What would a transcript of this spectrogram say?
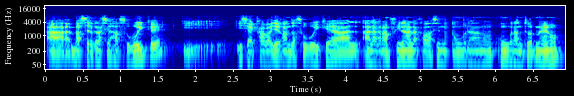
a, va a ser gracias a Zubuike y, y si acaba llegando a Zubuike al, a la gran final, acaba siendo un gran, un gran torneo,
